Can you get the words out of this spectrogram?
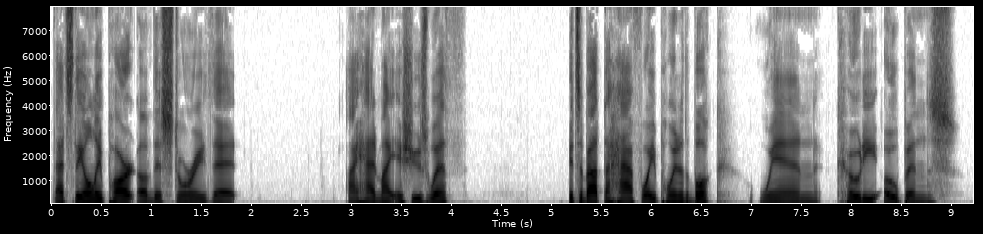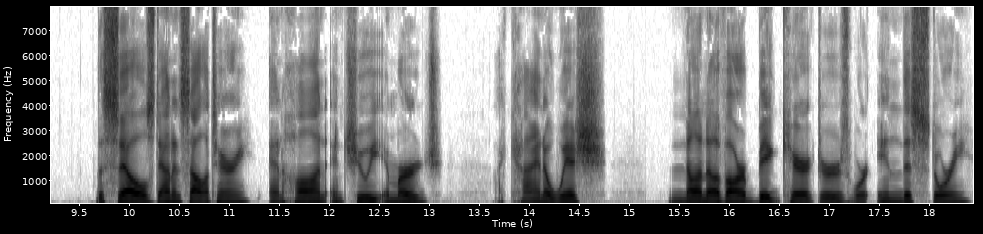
That's the only part of this story that I had my issues with. It's about the halfway point of the book when Cody opens the cells down in solitary and Han and Chewie emerge. I kind of wish none of our big characters were in this story.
